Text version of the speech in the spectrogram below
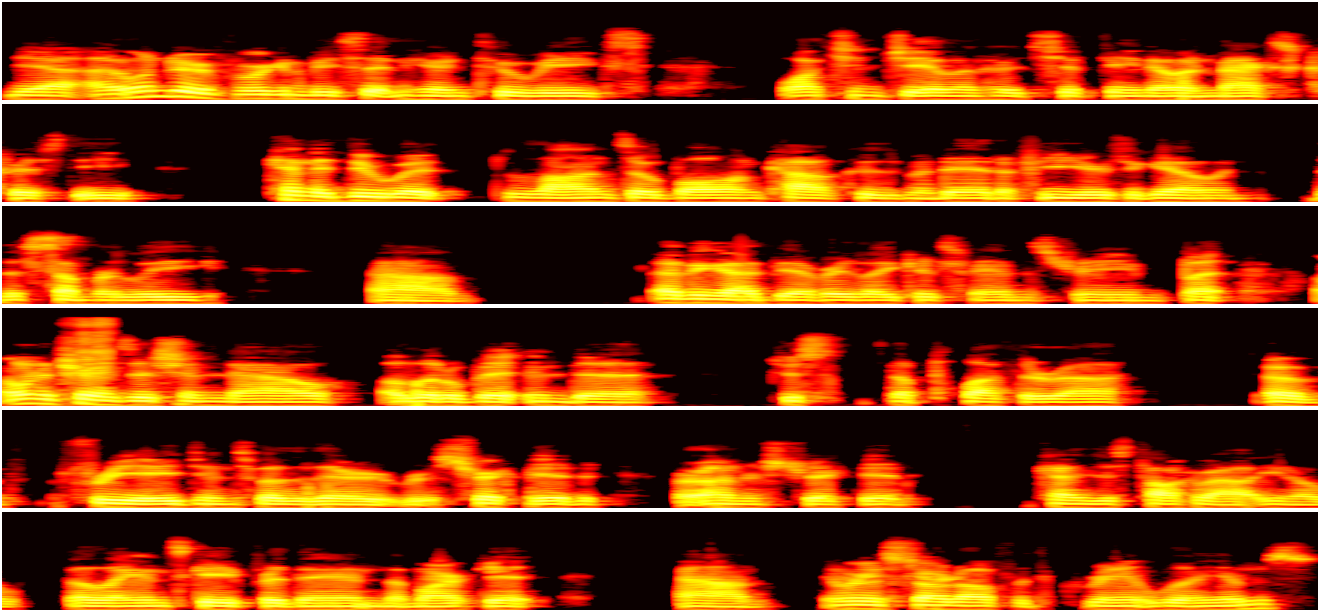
Yeah, I wonder if we're going to be sitting here in two weeks watching Jalen Hood-Schifino and Max Christie kind of do what Lonzo Ball and Kyle Kuzma did a few years ago in the summer league. Um, I think that'd be every Lakers fan's dream. But I want to transition now a little bit into just the plethora of free agents, whether they're restricted or unrestricted. Kind of just talk about you know the landscape for them, the market, um, and we're going to start off with Grant Williams.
